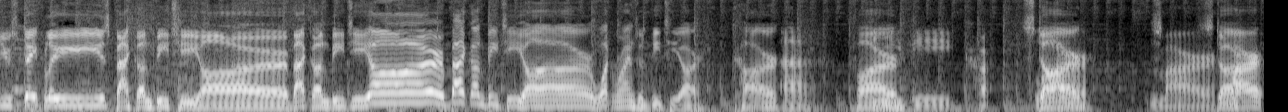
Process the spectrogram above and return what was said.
Matthew please. back on BTR. Back on BTR. Back on BTR. What rhymes with BTR? Car. Uh, far. B, car, Star. Mar. Star.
